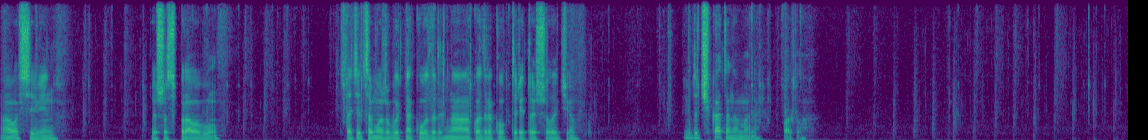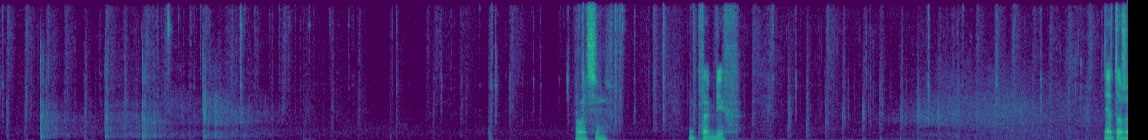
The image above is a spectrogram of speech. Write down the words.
А ось і він. Те, що справа був. Кстати, це може бути на квадр... на квадрокоптері той, що летів. Буду чекати на мене, падла. Ось він. Пробіг. Я теж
